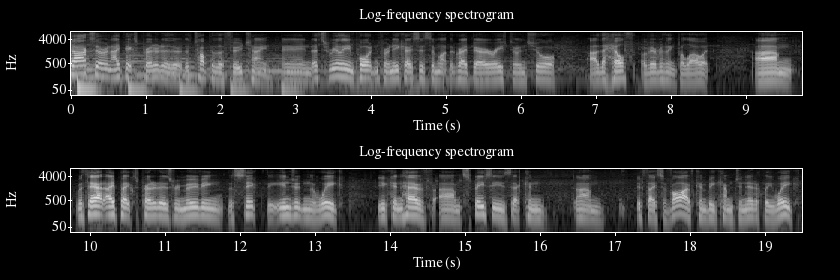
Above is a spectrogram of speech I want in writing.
Sharks are an apex predator. They're at the top of the food chain, and that's really important for an ecosystem like the Great Barrier Reef to ensure uh, the health of everything below it. Um, without apex predators removing the sick, the injured, and the weak, you can have um, species that can, um, if they survive, can become genetically weak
